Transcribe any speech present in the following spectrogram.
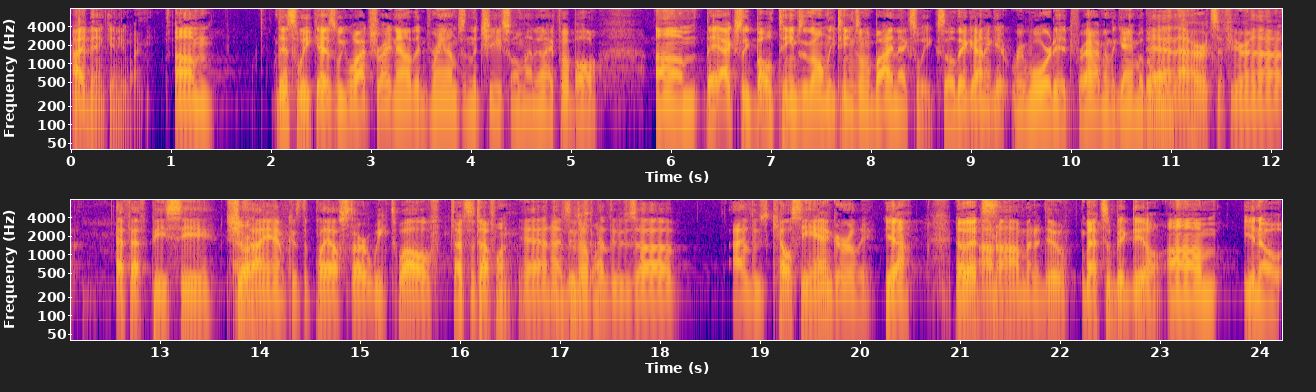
I think anyway. Um, this week, as we watch right now, the Rams and the Chiefs on Monday Night Football, um, they actually both teams are the only teams on the bye next week, so they're gonna get rewarded for having the game of the Yeah, week. and that hurts if you're in a FFPC, Sure. as I am, because the playoffs start week twelve. That's a tough one. Yeah, and that's I lose, a tough one. I lose, uh, I lose Kelce and Gurley. yeah, no, that's I don't know how I'm going to do. that's a big deal. Um, you know,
